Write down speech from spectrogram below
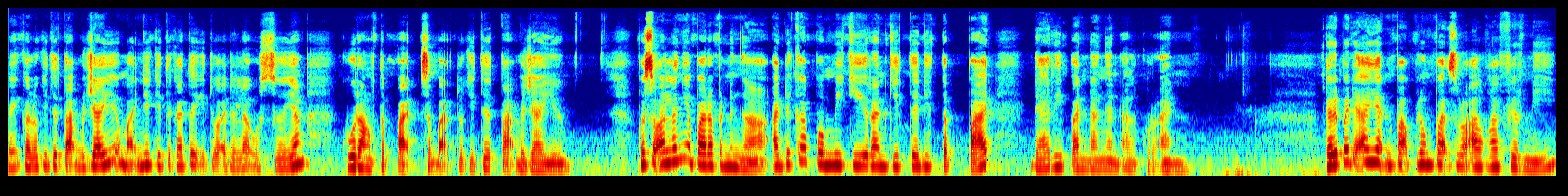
Dan kalau kita tak berjaya, maknanya kita kata itu adalah usaha yang kurang tepat sebab tu kita tak berjaya. Persoalannya para pendengar, adakah pemikiran kita ni tepat dari pandangan Al-Quran? Daripada ayat 44 surah Al-Ghafir ni,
